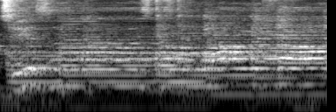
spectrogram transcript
Jesus don't wanna fall someday.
